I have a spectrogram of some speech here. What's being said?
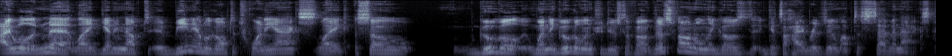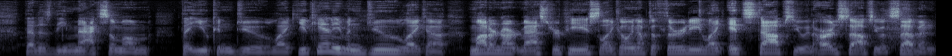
I will admit, like getting up to being able to go up to 20x, like so. Google when Google introduced the phone, this phone only goes gets a hybrid zoom up to 7x. That is the maximum that you can do. Like you can't even do like a modern art masterpiece like going up to 30. Like it stops you. It hard stops you at 7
